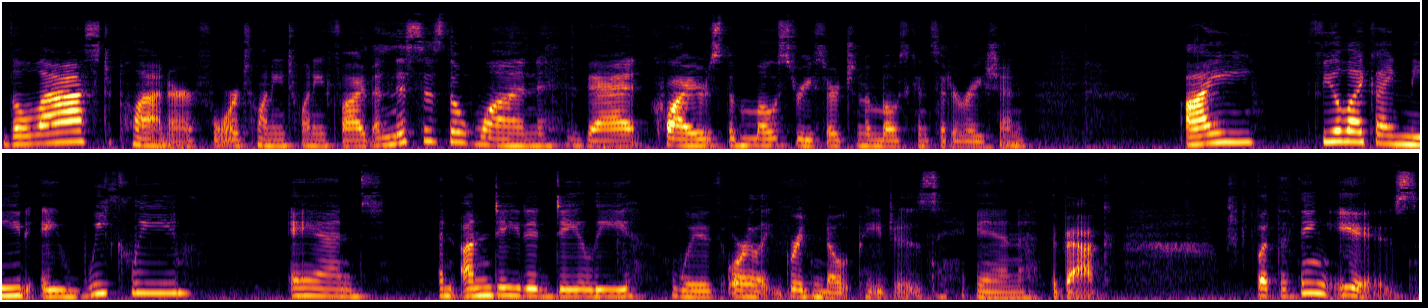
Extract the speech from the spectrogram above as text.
The last planner for 2025, and this is the one that requires the most research and the most consideration. I feel like I need a weekly and an undated daily with, or like grid note pages in the back. But the thing is,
